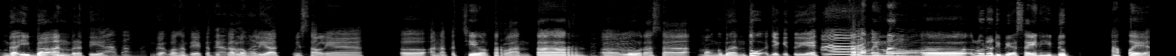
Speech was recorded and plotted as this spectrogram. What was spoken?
nggak ibaan berarti ya? Nggak banget. Nggak banget ya ketika Nggak lo ngelihat misalnya eh, anak kecil terlantar eh, Mhm. lu rasa mau ngebantu aja gitu ya? Ah, karena memang itu. eh, lu udah dibiasain hidup apa ya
